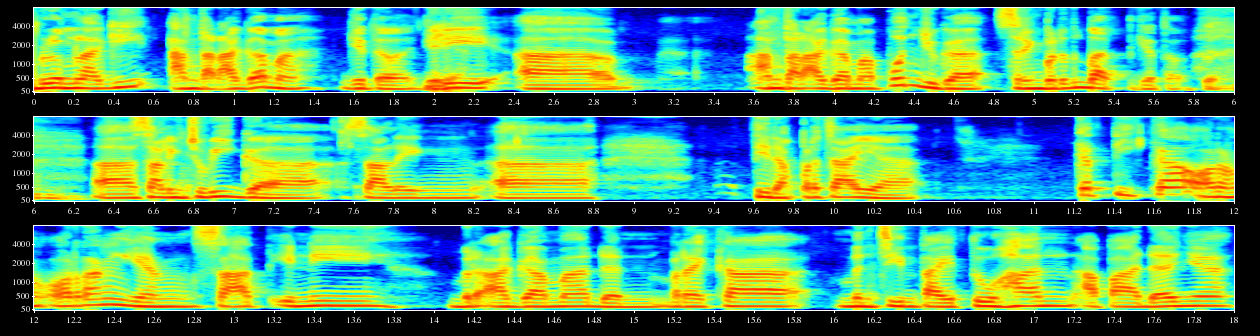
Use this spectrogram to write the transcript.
belum lagi antar agama gitu. Jadi yeah. uh, antar agama pun juga sering berdebat gitu, uh, saling curiga, saling uh, tidak percaya. Ketika orang-orang yang saat ini beragama dan mereka mencintai Tuhan apa adanya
